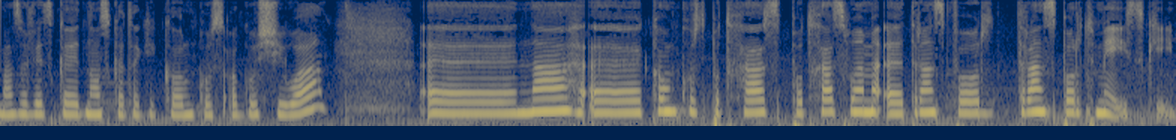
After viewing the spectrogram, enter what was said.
Mazowiecka Jednostka taki konkurs ogłosiła. Na konkurs pod, has, pod hasłem transport, transport miejski.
